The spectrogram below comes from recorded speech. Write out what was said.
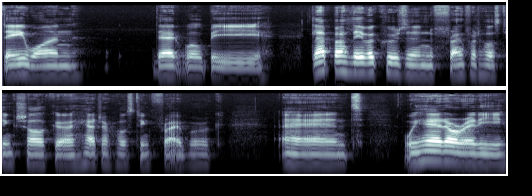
day one, that will be Gladbach, Leverkusen, Frankfurt hosting Schalke, Hertha hosting Freiburg, and we had already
